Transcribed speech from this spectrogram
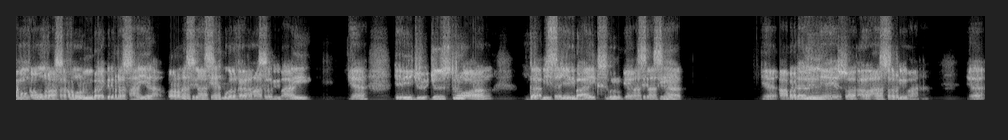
emang kamu merasa kamu lebih baik daripada saya. Orang ngasih nasihat bukan karena merasa lebih baik ya. Jadi ju justru orang nggak bisa jadi baik sebelum dia ngasih nasihat. Ya apa dalilnya ya? Surat al asr gimana? Ya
